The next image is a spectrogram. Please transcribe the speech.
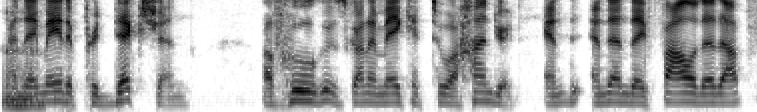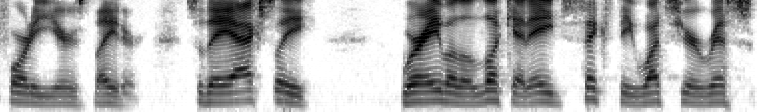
uh-huh. and they uh-huh. made a prediction of who was going to make it to 100. And, and then they followed it up 40 years later. So they actually were able to look at age 60. What's your risk?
